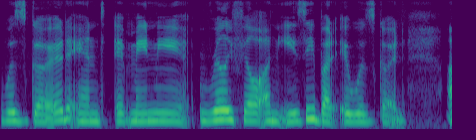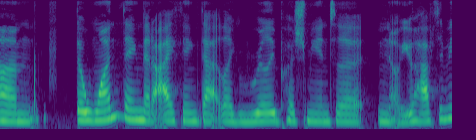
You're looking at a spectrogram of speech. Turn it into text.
was good and it made me really feel uneasy but it was good. Um the one thing that I think that like really pushed me into you know you have to be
